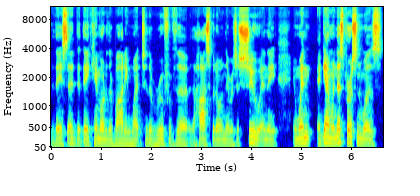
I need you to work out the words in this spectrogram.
they said that they came out of their body, went to the roof of the, the hospital, and there was a shoe. And they and when again when this person was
